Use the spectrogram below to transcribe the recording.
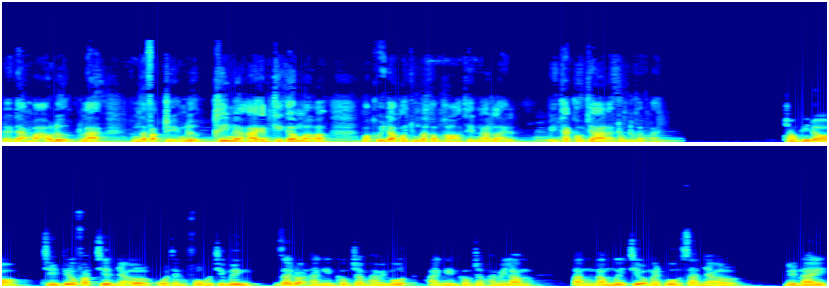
để đảm bảo được là chúng ta phát triển được khi mà hai cánh cửa mở mà quỹ đất mà chúng ta không có thì nó lại bị thắt cổ chai lại trong trường hợp này. Trong khi đó, chỉ tiêu phát triển nhà ở của thành phố Hồ Chí Minh giai đoạn 2021-2025 tăng 50 triệu mét vuông sàn nhà ở. Đến nay,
